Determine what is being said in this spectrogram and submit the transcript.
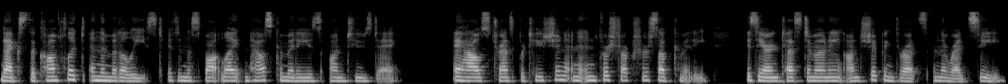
Next, the conflict in the Middle East is in the spotlight in House committees on Tuesday. A House Transportation and Infrastructure Subcommittee is hearing testimony on shipping threats in the Red Sea.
